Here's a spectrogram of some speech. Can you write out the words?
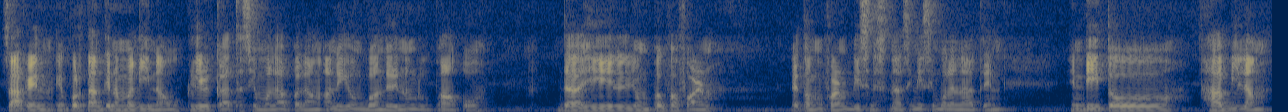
Sa akin, importante na malinaw, clear cut sa simula pa lang ano yung boundary ng lupa ko. Dahil yung pagpa-farm, itong farm business na sinisimulan natin, hindi to hobby lang.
